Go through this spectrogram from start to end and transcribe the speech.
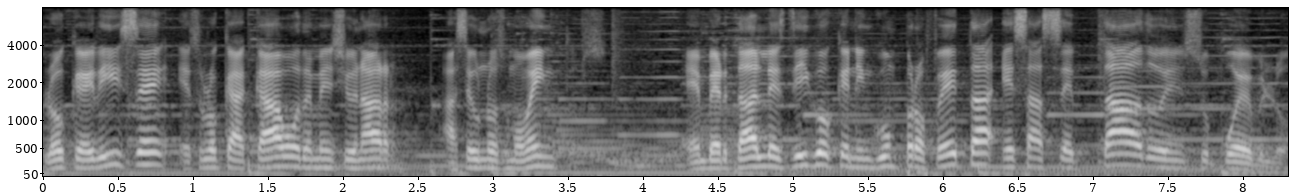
Lo que dice es lo que acabo de mencionar hace unos momentos. En verdad les digo que ningún profeta es aceptado en su pueblo.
